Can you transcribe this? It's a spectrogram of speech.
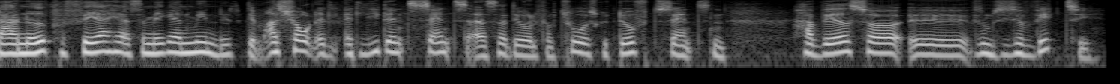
der er noget på færre her, som ikke er almindeligt. Det er meget sjovt, at, at lige den sans, altså det olfaktoriske duftsansen, har været så, øh, som man siger, så vigtig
